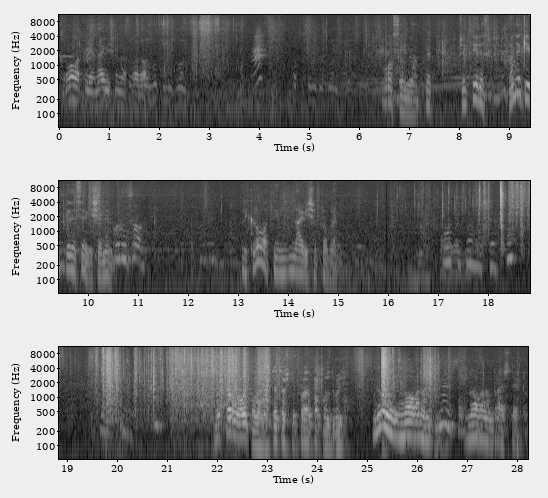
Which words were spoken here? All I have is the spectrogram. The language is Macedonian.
Krova ti je najviše nastavao. Osam na pet, četires, a neki 50 više nema. Ali krova ti je najviše problem. Oto Но второ лето на бащето ще правя пак с други. Ну и много нам, много нам правиш тето.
